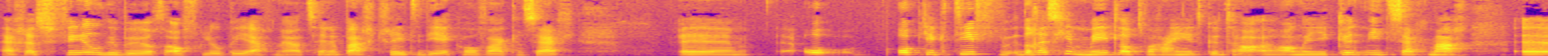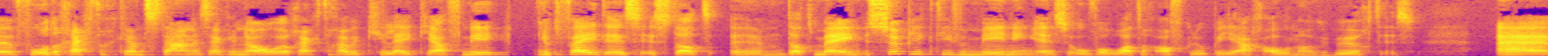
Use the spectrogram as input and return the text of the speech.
Er is veel gebeurd afgelopen jaar. Nou, het zijn een paar kreten die ik wel vaker zeg. Ehm, objectief, er is geen meetlat waaraan je het kunt hangen. Je kunt niet zeg maar uh, voor de rechter kan staan en zeggen: Nou, rechter, heb ik gelijk, ja of nee? Het feit is, is dat, um, dat mijn subjectieve mening is over wat er afgelopen jaar allemaal gebeurd is. Uh,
